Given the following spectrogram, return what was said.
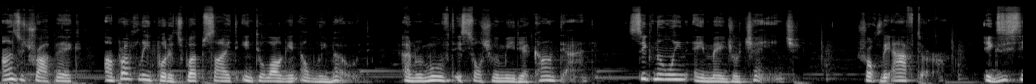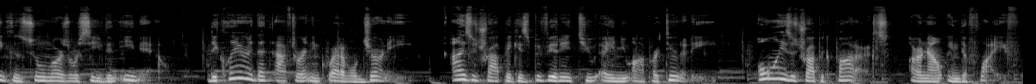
Isotropix abruptly put its website into login only mode and removed its social media content, signaling a major change. Shortly after, existing consumers received an email declaring that after an incredible journey, Isotropix is pivoting to a new opportunity. All Isotropix products are now end of life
